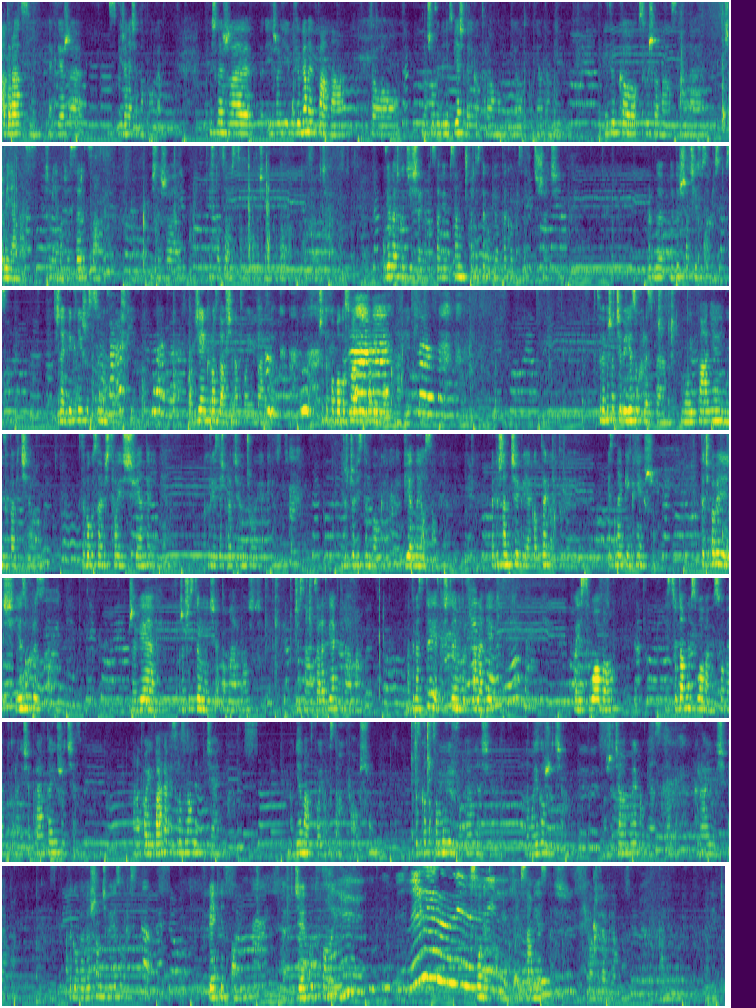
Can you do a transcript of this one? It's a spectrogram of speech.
adoracji, jak wierzę, zbliżenia się do Boga. Myślę, że jeżeli uwielbiamy Pana, to nasze uwielbienie wzbija się do Jego tronu i On odpowiada nam. Nie tylko słyszy nas, ale przemienia nas, przemienia nasze serca. Myślę, że jest to coś, co naprawdę się nam podoba. Dlatego chciałabym uwielbiać Go dzisiaj na podstawie Psalmu 45, werset 3. Pragnę wywyższać Jezusa Chrystusa. Tyś najpiękniejszy z synów ludzkich. Wdzięk rozlał się na Twoich barkach. Czy to pobłogosławił Tobie Bóg na wieki. Chcę wywyższać Ciebie, Jezu Chryste, mój Panie i mój Wybawicielu. Chcę błogosławić Twoje święte imię, który jesteś prawdziwym człowiekiem i rzeczywistym Bogiem w jednej osobie. Wywyższam Ciebie jako tego, który jest najpiękniejszy. Chcę Ci powiedzieć, Jezu Chryste, że wiem, że wszyscy ludzie to marność, że są zaledwie jak trawa. Natomiast Ty jesteś tym, który trwa na wieki. Twoje słowo jest cudownym słowem, jest słowem, które niesie prawdę i życie. A na Twoich wargach jest rozlany wdzięk, bo nie ma w Twoich ustach fałszu. Wszystko to, co mówisz, wypełnia się dla mojego życia, dla życia mojego miasta, kraju i świata. Dlatego wywyższam Ciebie, Jezu Chryste, w pięknie Twoim, we wdzięku Twoim, w Słowie Twoim, którym sam jesteś. Bądź uwielbiony, Panie mój, na wieki.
